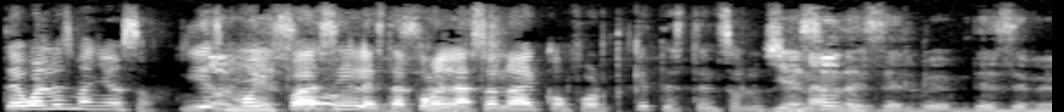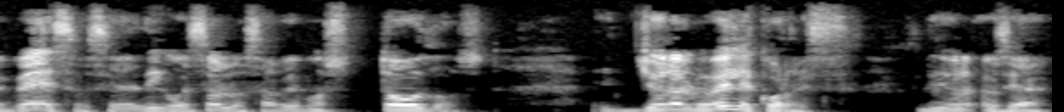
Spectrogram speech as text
te vuelves mañoso y es No, y muy eso, fácil estar como en la zona de confort que te estén Y eso solucionando. desde, el be- desde bebés, o sea, digo, eso lo sabemos todos. Llora al bebé y le corres. O sea,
